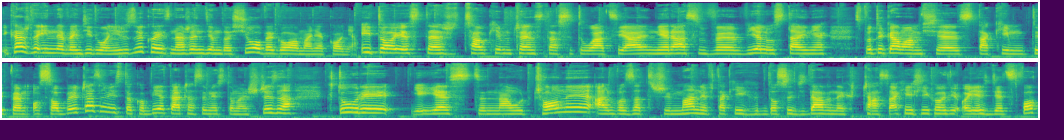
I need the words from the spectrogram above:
I każde inne wędzidło niż zwykłe jest narzędziem do siłowego łamania konia. I to jest też całkiem częsta sytuacja. Nieraz w wielu stajniach spotykałam się z takim typem osoby. Czasem jest to kobieta, czasem jest to mężczyzna, który jest nauczony albo zatrzymany w takich dosyć dawnych czasach, jeśli chodzi o jeździectwo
